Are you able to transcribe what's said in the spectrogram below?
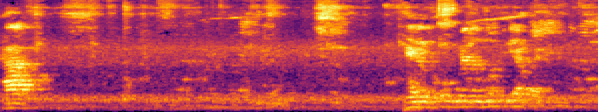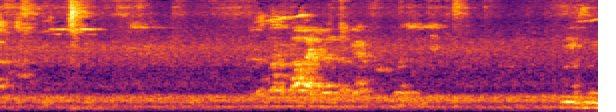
હા એને ખૂબ મહેનત નથી આપણે હમ હમ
